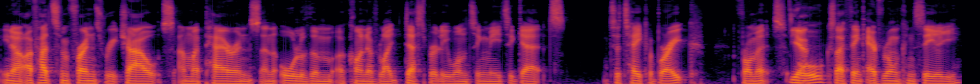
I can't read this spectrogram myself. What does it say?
you know, I've had some friends reach out and my parents and all of them are kind of like desperately wanting me to get to take a break from it Yeah. all because I think everyone can see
